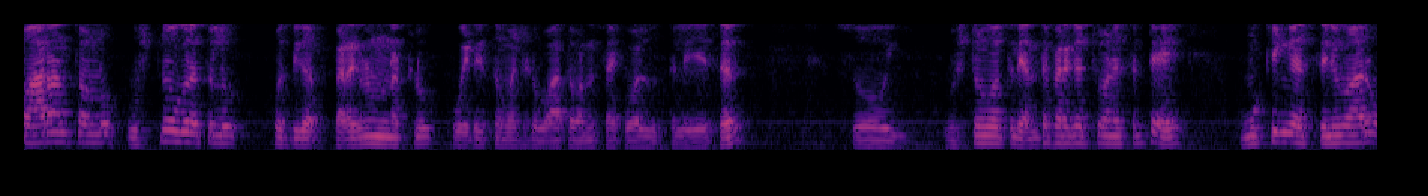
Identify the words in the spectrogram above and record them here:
వారాంతంలో ఉష్ణోగ్రతలు కొద్దిగా పెరగనున్నట్లు కువైట్కి సంబంధించిన వాతావరణ శాఖ వాళ్ళు తెలియజేశారు. సో ఉష్ణోగ్రతలు ఎంత పెరగచ్చు అనేసి అంటే ముఖ్యంగా శనివారం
